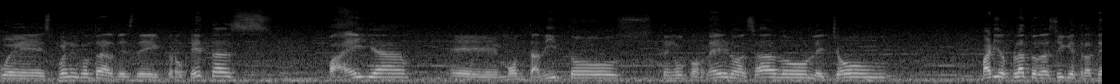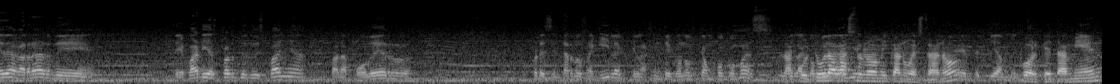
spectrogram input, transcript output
Pues pueden encontrar desde croquetas, paella, eh, montaditos, tengo cordero, asado, lechón, varios platos así que traté de agarrar de, de varias partes de España para poder presentarlos aquí, la- que la gente conozca un poco más. La, de cultura gastronómica nuestra, ¿no? Efectivamente. Porque también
